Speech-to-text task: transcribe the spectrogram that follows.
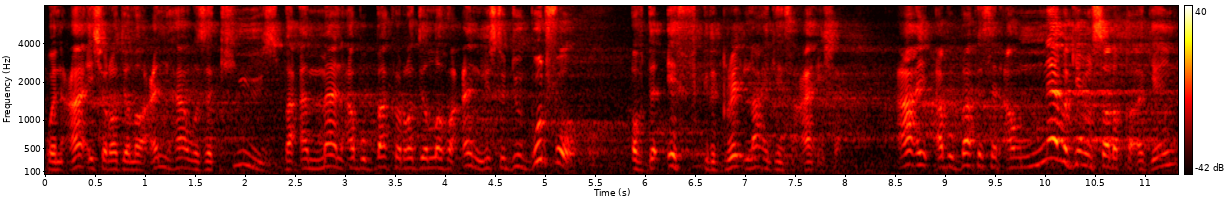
When Aisha radiallahu anha was accused by a man Abu Bakr radiallahu anhu used to do good for of the ifk, the great lie against Aisha. Abu Bakr said, I'll never give him sadaqah again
